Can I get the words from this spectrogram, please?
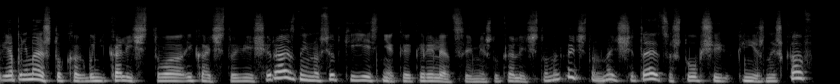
я понимаю, что как бы количество и качество вещи разные, но все-таки есть некая корреляция между количеством и качеством, значит, считается, что общий книжный шкаф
